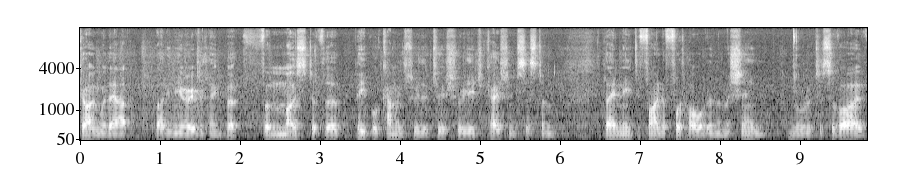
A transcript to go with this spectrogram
going without bloody near everything. But for most of the people coming through the tertiary education system, they need to find a foothold in the machine in order to survive.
